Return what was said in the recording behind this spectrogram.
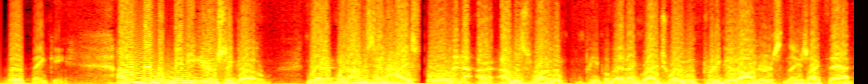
They're thinking. I remember many years ago that when I was in high school, and I, I was one of the people that I graduated with pretty good honors and things like that.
